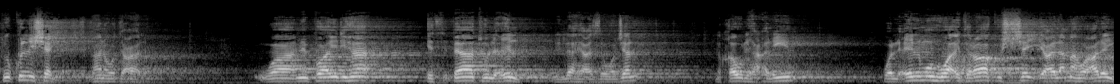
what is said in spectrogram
في كل شيء سبحانه وتعالى. ومن فوائدها إثبات العلم لله عز وجل لقوله عليم والعلم هو إدراك الشيء على ما هو عليه.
